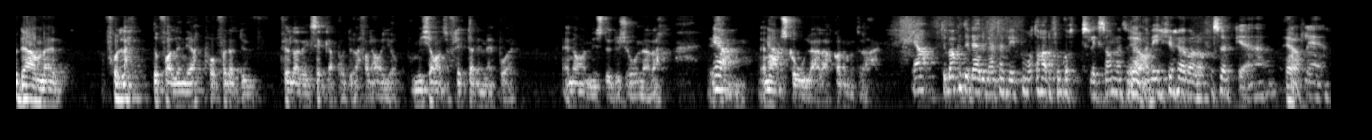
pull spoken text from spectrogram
Og dermed for lett å falle ned på fordi du føler deg sikker på at du i hvert fall har jobb. Om ikke annet så flytter de med på en, en annen institusjon eller Ja, en en annen skole eller hva det måtte være. Ja, tilbake til det du mente, at vi på en måte har det for godt, liksom. At Ja. vi ikke hører å forsøke Ja. ordentlig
